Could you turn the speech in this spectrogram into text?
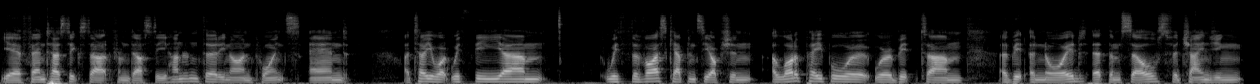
Yeah, fantastic start from Dusty. 139 points, and I tell you what, with the um, with the vice captaincy option, a lot of people were, were a bit um, a bit annoyed at themselves for changing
